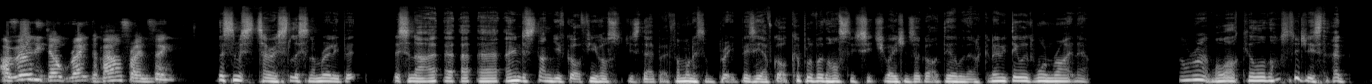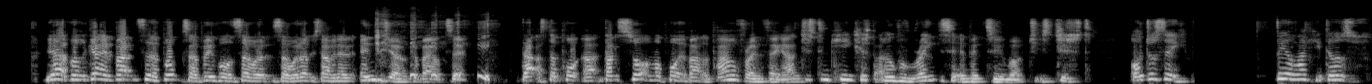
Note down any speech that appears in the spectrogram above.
I really don't rate the power frame thing. Listen, Mr. Terrace, listen, I'm really bit. Listen, I, I, I, I understand you've got a few hostages there, but if I'm honest, I'm pretty busy. I've got a couple of other hostage situations I've got to deal with, and I can only deal with one right now. All right, well, I'll kill all the hostages then. Yeah, but getting back to the book, so people, so we're, so we're not just having an in joke about it. That's the point. Uh, that's sort of my point about the power frame thing. I just think he just overrates it a bit too much. It's just, or does he? Feel like he does.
